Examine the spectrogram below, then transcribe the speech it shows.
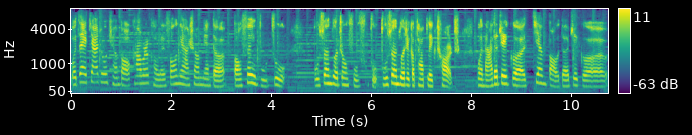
我在加州全保 Cover California 上面的保费补助，不算做政府不不算做这个 public charge，我拿的这个健保的这个。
